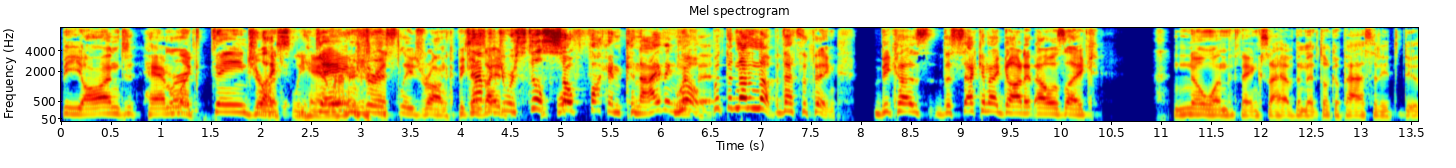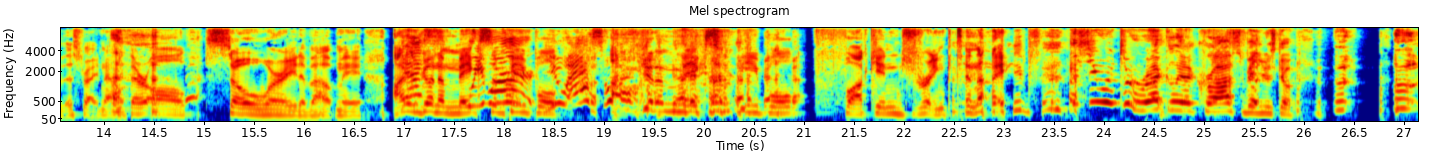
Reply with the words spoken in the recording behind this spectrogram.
beyond hammered. Like dangerously like, hammered. dangerously drunk because yeah, but I you were still so fucking conniving no, with it. but the, no, no, no. But that's the thing because the second I got it, I was like, no one thinks I have the mental capacity to do this right now. They're all so worried about me. I'm Yes, gonna make we some were! people. You asshole! I'm gonna make some people fucking drink tonight. Because you were directly across me, you just go, "Uh, uh, uh,"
